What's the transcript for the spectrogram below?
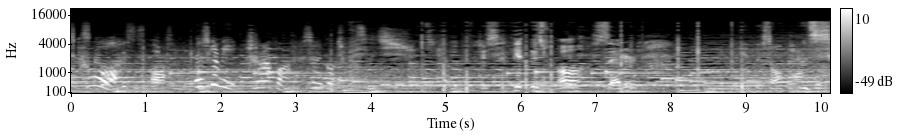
is cool. This is awesome, dude. There's gonna be drop off, so it goes. Just get this all centered. Get this all packed. Let's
